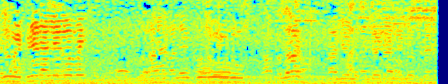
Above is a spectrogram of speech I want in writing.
چلو بھائی ڈالے لو بھائی ڈالے لو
